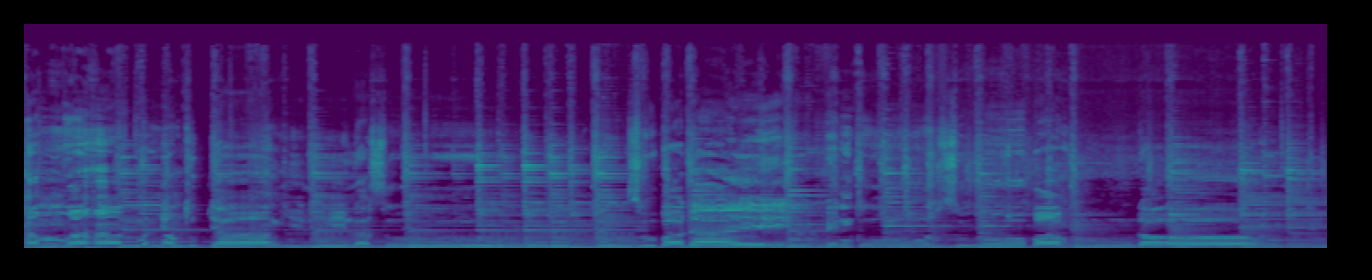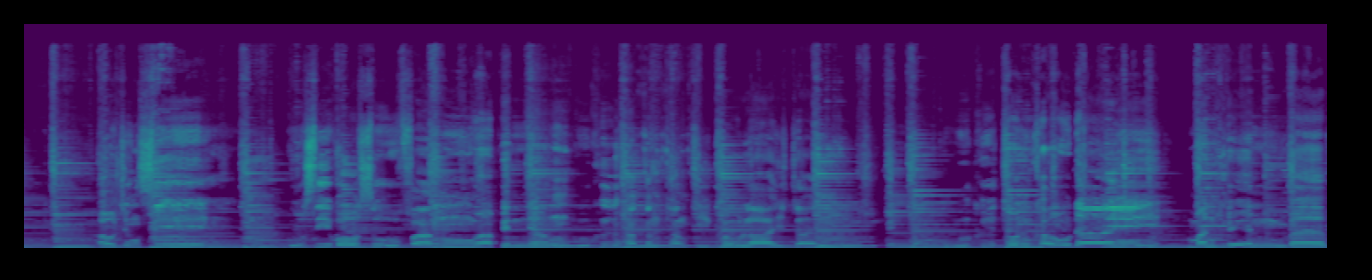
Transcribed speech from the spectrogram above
คำว่าฮักมันยอมทุกอย่าง ละสู้สู้บ่ได้เป็นกูสู้บ่หูดอกเอาจังสิกูสิเว้าสู่ฟังว่าเป็นหยังกูคือหักทั้งทั้งที่เขาหลายใจ เป็นหยังกูคือทนเขาได้ มันเป็นแบบ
